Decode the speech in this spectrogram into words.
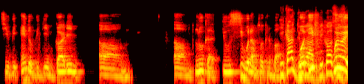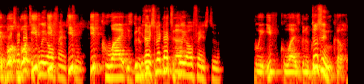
till the end of the game guarding um, um, Luka, you'll see what I'm talking about. he can't do But that if, because wait, wait, but, expected but to if, play if, offense if, too. if Kawhi is going to He's expected to Luka- play offense too. Wait, if Kawhi is going to go Listen, to Luka,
